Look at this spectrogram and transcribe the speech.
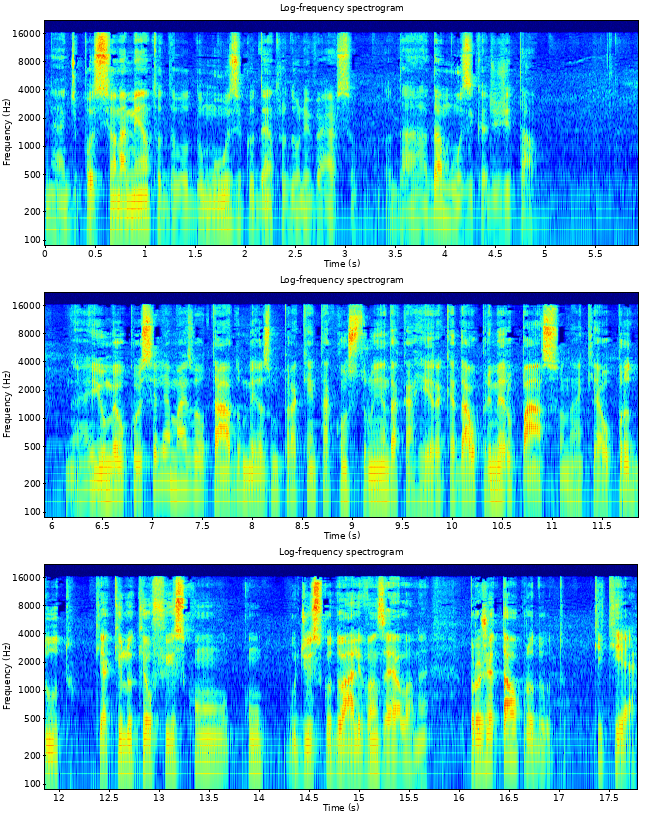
né, de posicionamento do, do, músico dentro do universo da, da música digital. Né. E o meu curso ele é mais voltado mesmo para quem está construindo a carreira, quer dar o primeiro passo, né, que é o produto, que é aquilo que eu fiz com, com o disco do Ali Vanzella, né, projetar o produto. O que, que é?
